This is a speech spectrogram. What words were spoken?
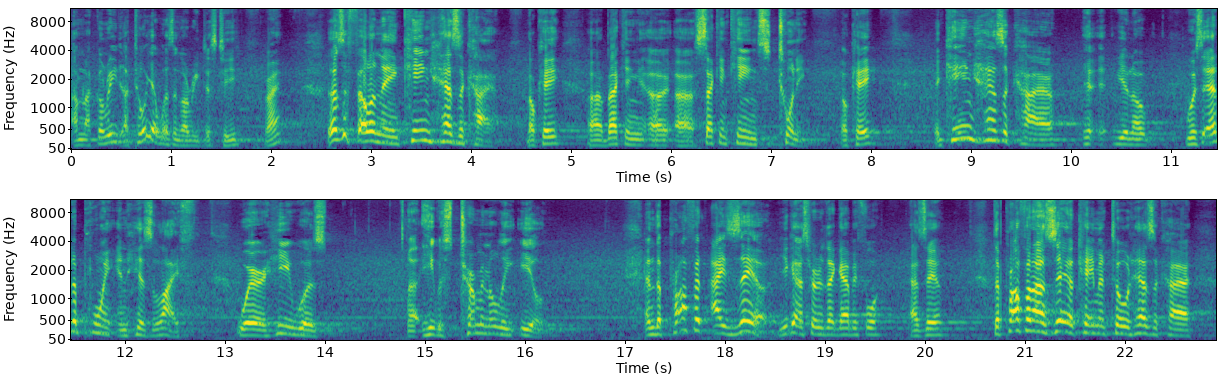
I'm not going to read, I told you I wasn't going to read this to you, right? There was a fella named King Hezekiah, okay, uh, back in uh, uh, 2 Kings 20, okay? And King Hezekiah, you know, was at a point in his life where he was, uh, he was terminally ill. And the prophet Isaiah, you guys heard of that guy before? Isaiah? The prophet Isaiah came and told Hezekiah,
